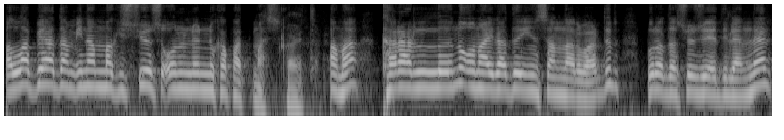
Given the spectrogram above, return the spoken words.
Allah bir adam inanmak istiyorsa onun önünü kapatmaz. Gayet tabii. Ama kararlılığını onayladığı insanlar vardır. Burada sözü edilenler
